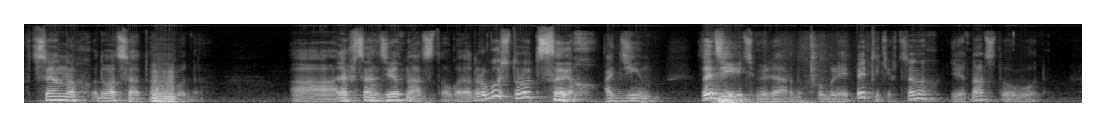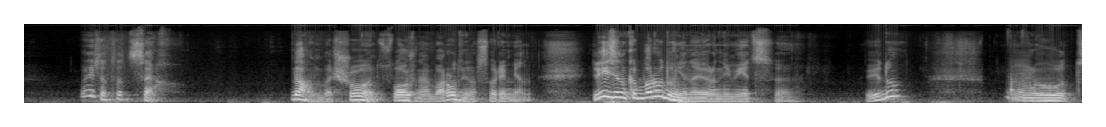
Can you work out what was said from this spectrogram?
в ценах 2020 угу. года, даже в ценах 2019 года. А другой строит цех один за 9 миллиардов рублей. Опять-таки в ценах 2019 года. Видите, это цех. Да, он большой, он сложное оборудование, современное. Лизинг оборудования, наверное, имеется в виду. Вот,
